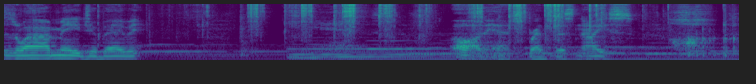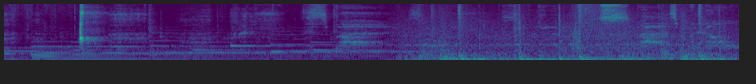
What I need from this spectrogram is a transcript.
This is why I made you, baby. Yes. Oh, man, it spreads this nice. Oh. The spice. Spice melange.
